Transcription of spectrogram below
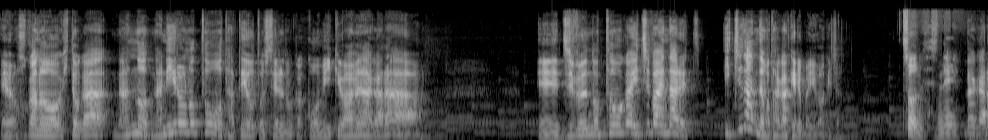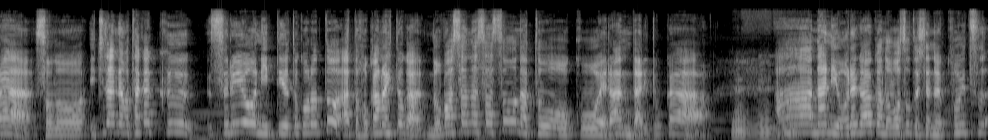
え他の人が何の何色の塔を立てようとしてるのかこう見極めながら、えー自分の塔が1番になる1段でも高ければいいわけじゃん。そうですね。だからその1段でも高くするようにっていうところとあと他の人が伸ばさなさそうな塔をこう選んだりとか、うんうんうんあー何俺が赤伸ばそうとしてるのにこいつ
